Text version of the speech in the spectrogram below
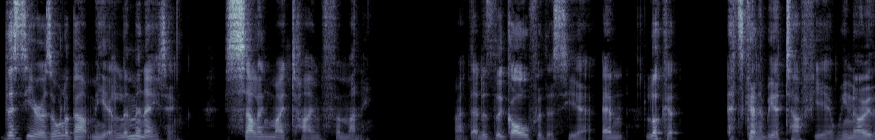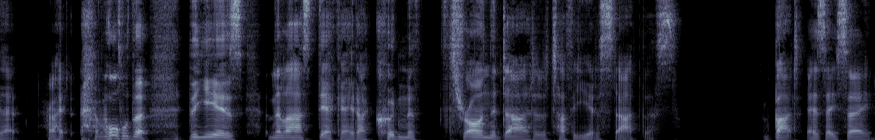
This year is all about me eliminating selling my time for money. Right? That is the goal for this year. And look at it's going to be a tough year. We know that, right? Of all the the years in the last decade, I couldn't have thrown the dart at a tougher year to start this. But as they say,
